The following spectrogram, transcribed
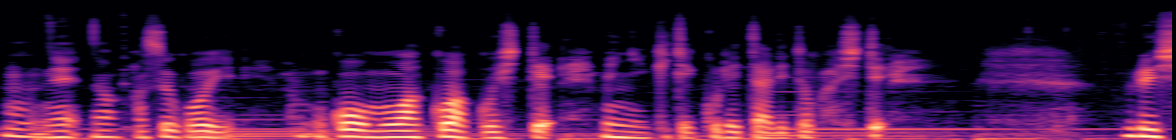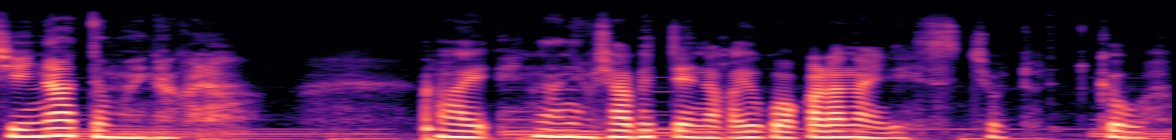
もうねなんかすごい向こうもワクワクして見に来てくれたりとかして。嬉しいなって思いながら。はい。何を喋ってんだかよくわからないです。ちょっと今日は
